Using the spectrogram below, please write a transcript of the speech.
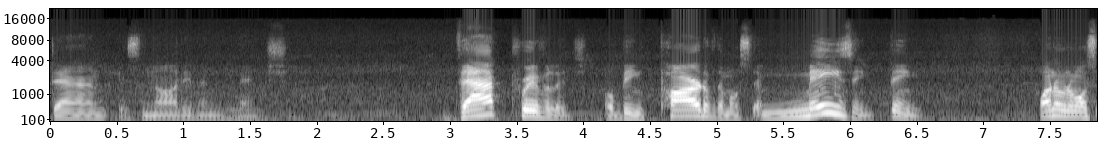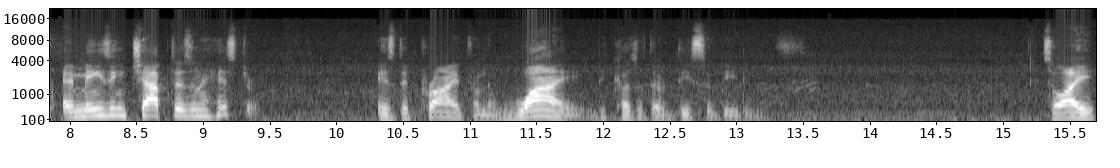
Dan is not even mentioned. That privilege of being part of the most amazing thing, one of the most amazing chapters in history, is deprived from them. Why? Because of their disobedience. So I,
